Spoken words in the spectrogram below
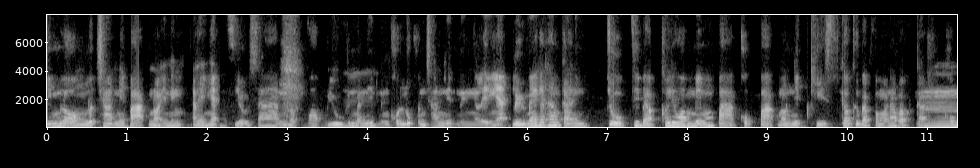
ลิ้มลองรสชาติในปากหน่อยหนึ่งอะไรเงี้ยเสียวซ่านแบบว่าบวิวขึ้นมานิดนึงขนลุกขนชันนิดนึงอะไรเงี้ยหรือแม้กระทั่งการจูบที่แบบเขาเรียกว่าเม้มปากขบปากเนาะ nip kiss ก็คือแบบประมาณว่าแบบการขบ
